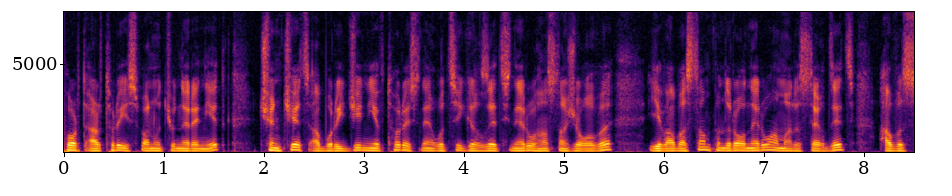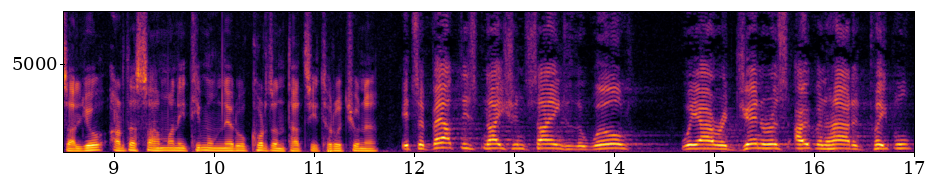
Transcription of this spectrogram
Port Arthur-ի իսպանություններեն յետ, չնչեց աբորիջին եւ թորես նեղուցի գղզեցիներու հանձնաժողովը եւ աբաստան փնդրողներու համար ստեղծեց ավսալյո արտասահմանի թիմումներու կորձընթացի թրությունը It's about this nation saying to the world We are a generous, open hearted people,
